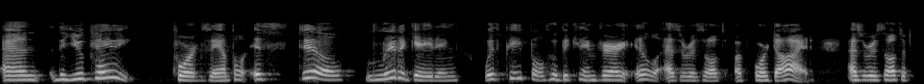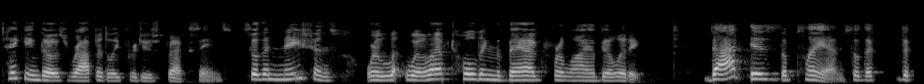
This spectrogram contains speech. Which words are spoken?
And the UK, for example, is still litigating with people who became very ill as a result of or died as a result of taking those rapidly produced vaccines. So the nations were, were left holding the bag for liability. That is the plan. So the, the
